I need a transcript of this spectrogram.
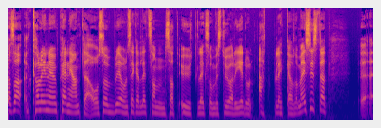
altså, Karoline er jo en pen jente, og så blir hun sikkert litt sånn satt ut liksom, hvis du hadde gitt henne ett blikk. sånn. Men jeg syns at uh,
